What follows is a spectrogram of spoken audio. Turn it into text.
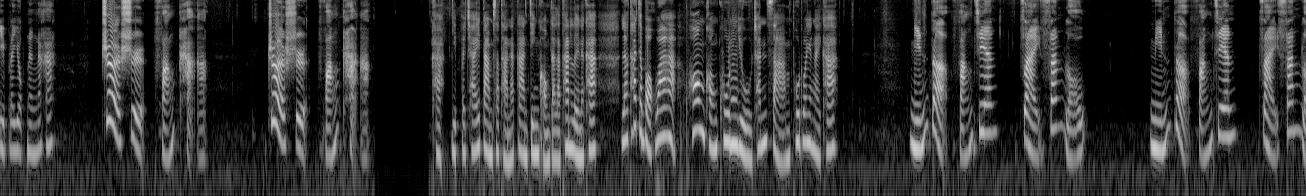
อีกประโยคหนึ่งนะคะ这是房卡这是房卡ค่ะ หยิบไปใช้ตามสถานการณ์จริงของแต่ละท่านเลยนะคะ แล้วถ้าจะบอกว่า ห้องของคุณอยู่ชั้นสามพูดว่ายังไงคะ您的房间在三楼您的房间在三楼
